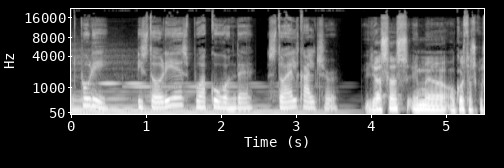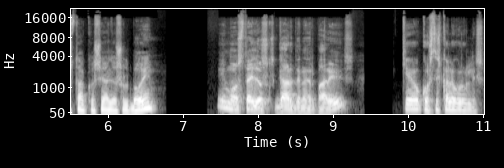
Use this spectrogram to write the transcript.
Pod Puri. Ιστορίες που ακούγονται στο El Culture. Γεια σας, είμαι ο Κώστας Κωστάκος ή αλλιώς Ολμπόη. Είμαι ο Στέλιος Γκάρντενερ Παρίς. Και ο Κωστής Καλογρούλης.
